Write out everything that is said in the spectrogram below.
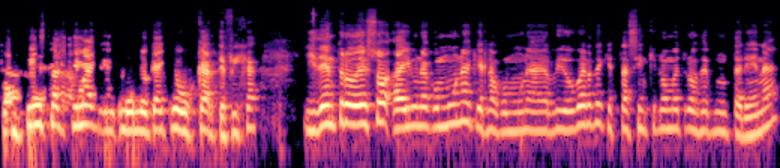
compensa el tema lo que hay que buscar, ¿te fijas? Y dentro de eso hay una comuna que es la comuna de Río Verde, que está a 100 kilómetros de Punta Arena,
